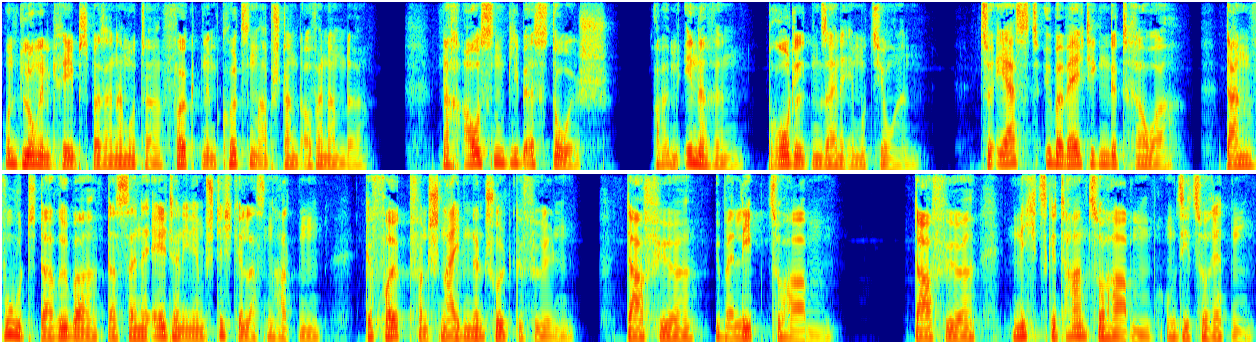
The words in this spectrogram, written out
und Lungenkrebs bei seiner Mutter folgten im kurzen Abstand aufeinander. Nach außen blieb er stoisch, aber im Inneren brodelten seine Emotionen. Zuerst überwältigende Trauer, dann Wut darüber, dass seine Eltern ihn im Stich gelassen hatten, gefolgt von schneidenden Schuldgefühlen. Dafür überlebt zu haben. Dafür nichts getan zu haben, um sie zu retten.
